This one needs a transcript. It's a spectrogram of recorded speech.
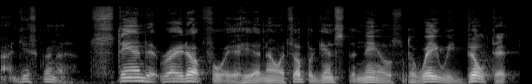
I'm just going to stand it right up for you here. Now, it's up against the nails the way we built it,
